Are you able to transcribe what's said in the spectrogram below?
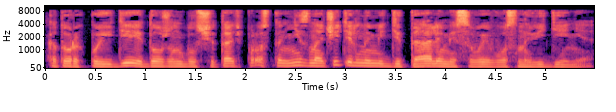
которых по идее должен был считать просто незначительными деталями своего сновидения.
